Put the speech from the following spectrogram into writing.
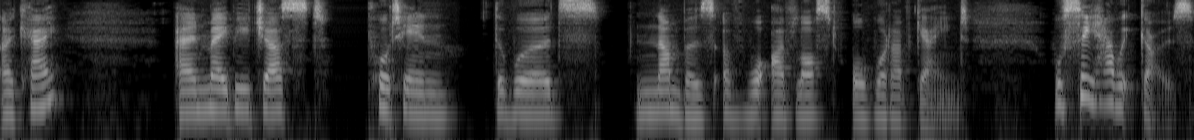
Okay? And maybe just put in the words, numbers of what I've lost or what I've gained. We'll see how it goes.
